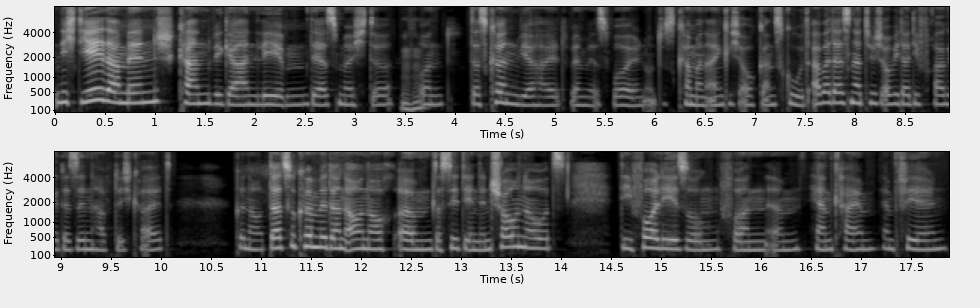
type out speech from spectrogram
nicht jeder Mensch kann vegan leben, der es möchte. Mhm. Und das können wir halt, wenn wir es wollen. Und das kann man eigentlich auch ganz gut. Aber da ist natürlich auch wieder die Frage der Sinnhaftigkeit. Genau, dazu können wir dann auch noch, ähm, das seht ihr in den Show Notes, die Vorlesung von ähm, Herrn Keim empfehlen.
